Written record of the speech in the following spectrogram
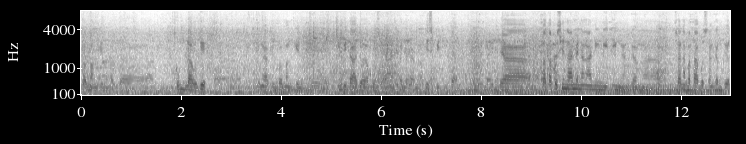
pamangkin at uh, cum laude. Aking pamangkin, eh, imbitado ako sa kanilang despedida. Kaya tatapusin namin ang aming meeting hanggang ah, sana matapos hanggang 12.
